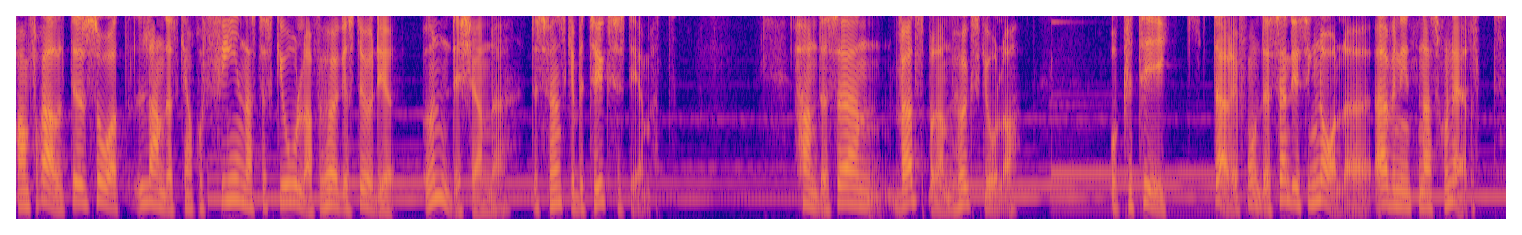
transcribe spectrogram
Framförallt är det så att landets kanske finaste skola för högre studier underkänner det svenska betygssystemet. Handels är en världsberömd högskola och kritik därifrån det sänder signaler även internationellt.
